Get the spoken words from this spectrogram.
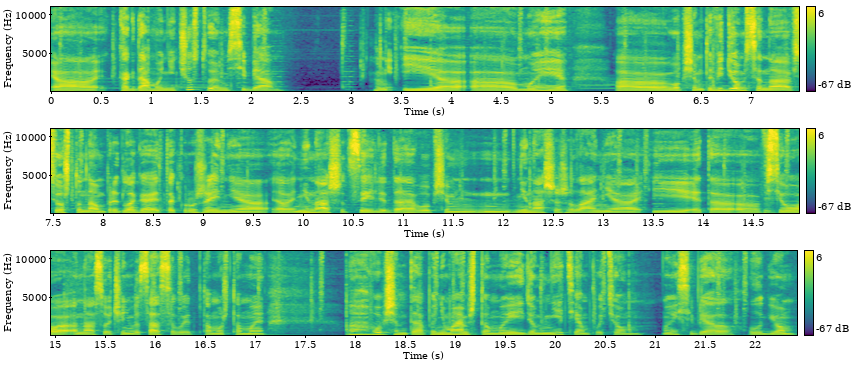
э, когда мы не чувствуем себя, и э, мы в общем-то, ведемся на все, что нам предлагает окружение, а, не наши цели, да, в общем, не наши желания, и это а, все нас очень высасывает, потому что мы, в общем-то, понимаем, что мы идем не тем путем, мы себе лгем,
